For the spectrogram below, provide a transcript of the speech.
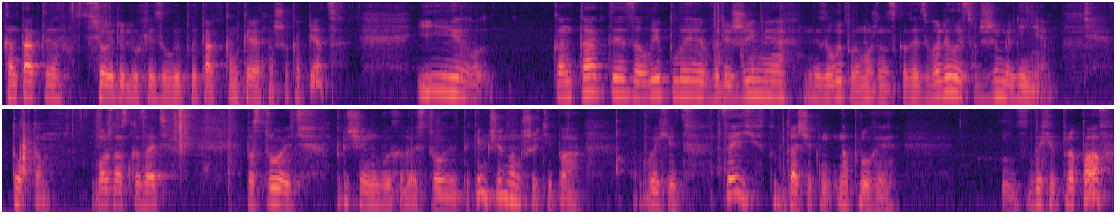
Контакти в цій релюхі залипли так конкретно, що капець. І контакти залипли в режимі, не залипли, можна сказати, звалились в режимі лінія. Тобто, можна сказати, построїть причину виходу із строю таким чином, що типа вихід цей, тут датчик напруги, вихід пропав,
